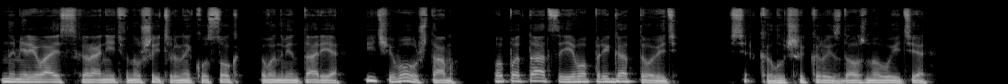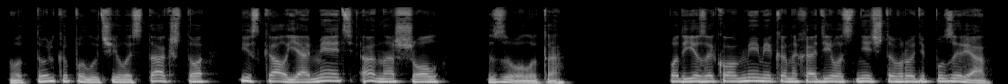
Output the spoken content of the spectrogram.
намереваясь сохранить внушительный кусок в инвентаре и чего уж там, попытаться его приготовить. Всяко лучше крыс должно выйти. Вот только получилось так, что искал я медь, а нашел золото. Под языком мимика находилось нечто вроде пузыря,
